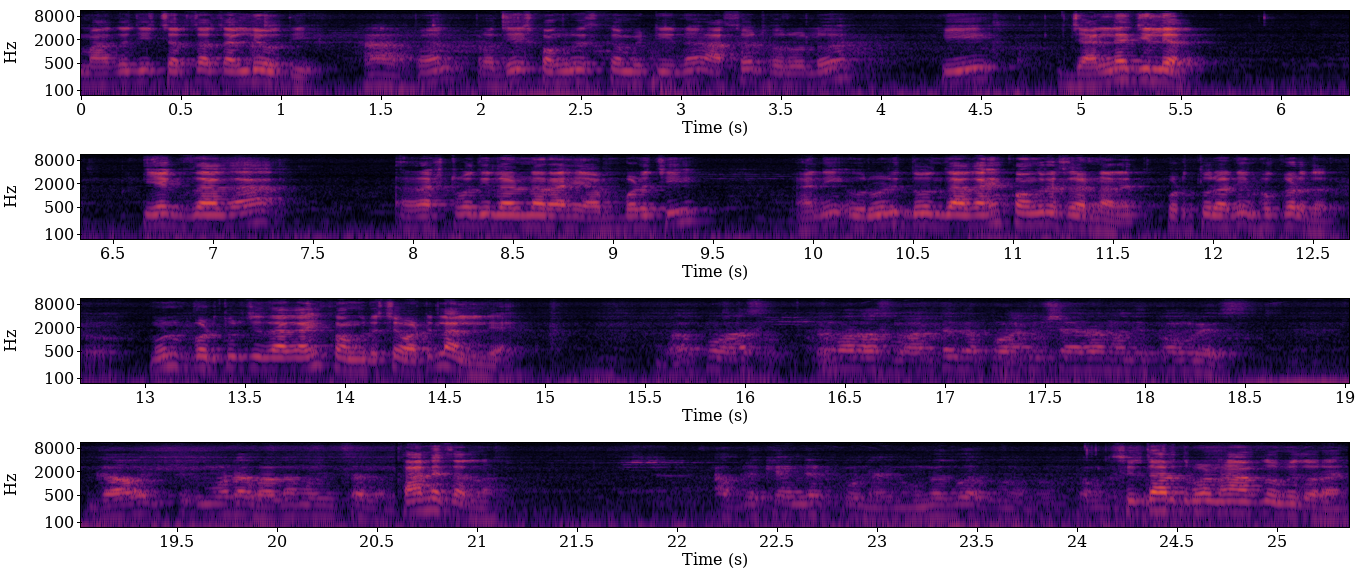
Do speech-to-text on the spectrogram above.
मागं जी चर्चा चालली होती हा. पण प्रदेश काँग्रेस कमिटीनं असं ठरवलं की जालना जिल्ह्यात एक जागा राष्ट्रवादी लढणार आहे अंबडची. आणि उर्वरित दोन जागा आहे काँग्रेस लढणार आहेत पडतूर आणि भोकरदन. म्हणून पडतूरची जागा ही काँग्रेसच्या वाटेला आलेली आहे. बापू असं तुम्हाला असं वाटतं का परतूर शहरामध्ये काँग्रेस गावातील मोठ्या भागामध्ये चालेल का नाही चालणार? आपले कॅन्डिडेट कोण आहे? उमेदवार कोण आहे? सिद्धार्थ बण हा आमचा उमेदवार आहे.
